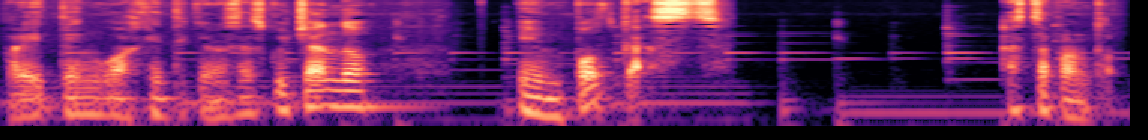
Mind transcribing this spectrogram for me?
Por ahí tengo a gente que nos está escuchando en podcast. Hasta pronto.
